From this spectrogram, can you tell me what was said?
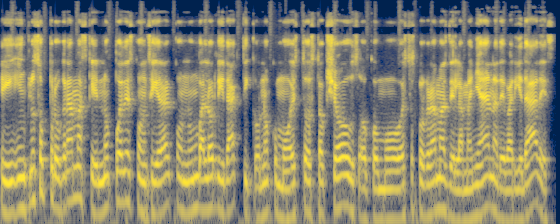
e incluso programas que no puedes considerar con un valor didáctico, ¿no? Como estos talk shows o como estos programas de la mañana de variedades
